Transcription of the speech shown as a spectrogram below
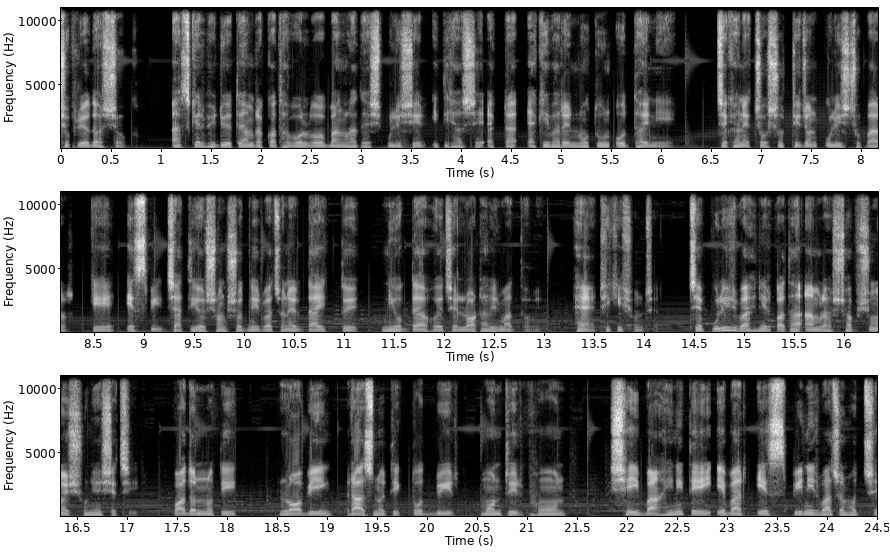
সুপ্রিয় দর্শক, আজকের ভিডিওতে আমরা কথা বলব বাংলাদেশ পুলিশের ইতিহাসে একটা একেবারে নতুন অধ্যায় নিয়ে, যেখানে চৌষট্টি জন পুলিশ সুপারকে এসপি জাতীয় সংসদ নির্বাচনের দায়িত্বে নিয়োগ দেওয়া হয়েছে লটারির মাধ্যমে। হ্যাঁ ঠিকই শুনছেন। যে পুলিশ বাহিনীর কথা আমরা সব সময় শুনে এসেছি, পদোন্নতি, লবিং, রাজনৈতিক তদবির, মন্ত্রীর ফোন, সেই বাহিনীতেই এবার এসপি নির্বাচন হচ্ছে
